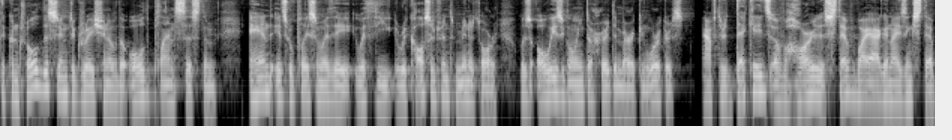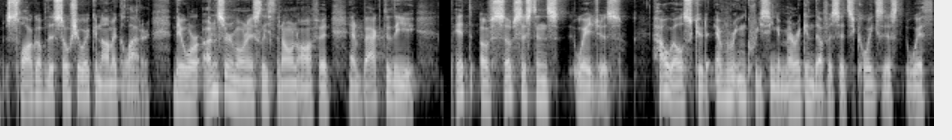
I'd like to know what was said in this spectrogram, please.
The controlled disintegration of the old plant system and its replacement with, a, with the recalcitrant minotaur was always going to hurt American workers. After decades of hard, step by agonizing step slog up the socio-economic ladder, they were unceremoniously thrown off it and back to the pit of subsistence wages. How else could ever increasing American deficits coexist with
